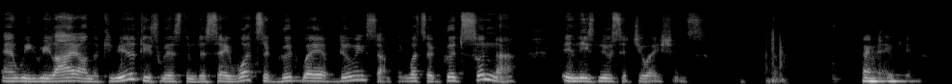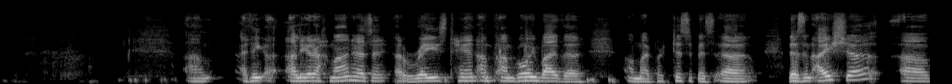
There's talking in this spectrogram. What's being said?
And we rely on the community's wisdom to say, what's a good way of doing something? What's a good sunnah in these new situations? Thank, Thank you. you. Um, I think Ali Rahman has a, a, raised hand. I'm, I'm going by the on my participants. Uh, there's an Aisha, uh,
